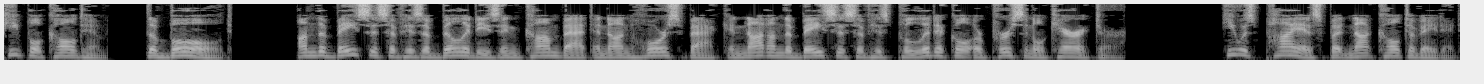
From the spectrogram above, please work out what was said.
People called him the Bold on the basis of his abilities in combat and on horseback and not on the basis of his political or personal character. He was pious but not cultivated.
